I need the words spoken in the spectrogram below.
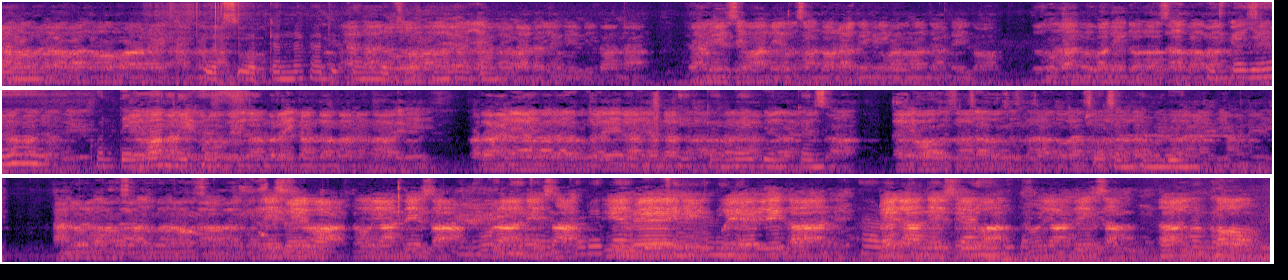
ฟังบทสวดกันนะคะทุกคนบทสวดพม่ากันคนก็เยอะ คนเต็มบ้านเลยค่ะ กันได้บุญกันช่วยกันทำบุญติเสวะโนยันติสาปุรานิสาอิเวหิเวทิตานิเวยันติเสวะโนยันติสาตังโค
